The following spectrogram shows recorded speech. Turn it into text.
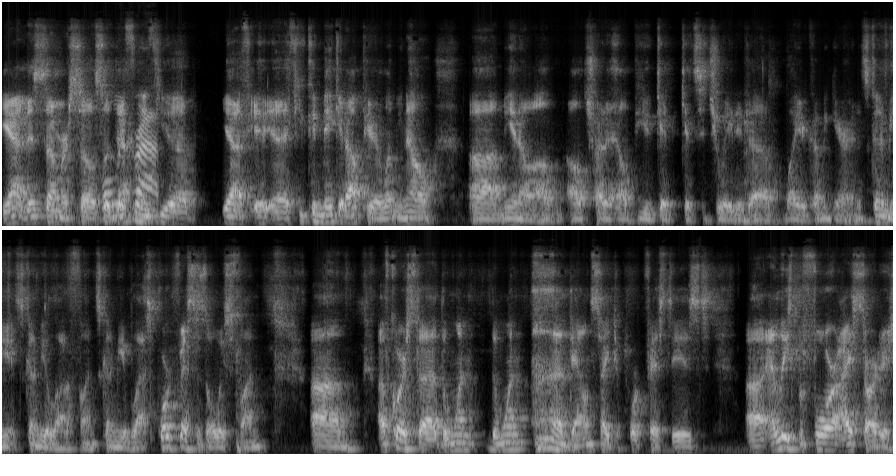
Yeah, this summer. So so Holy definitely, if you, uh, yeah, if, if you can make it up here, let me know. Um, you know, I'll, I'll try to help you get get situated uh, while you're coming here, and it's gonna be it's gonna be a lot of fun. It's gonna be a blast. PorcFest is always fun. Um, of course, the the one the one downside to PorcFest is. Uh, at least before I started,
